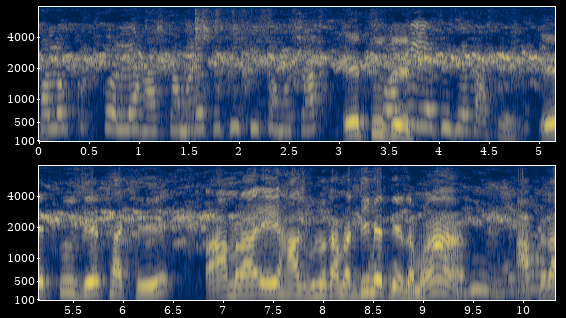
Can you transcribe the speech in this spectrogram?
ফলো করলে হাঁস খামারে প্রতি কি সমস্যা? A to Z A to Z আছে। এ টু জেড আমরা এই হাঁসগুলোকে আমরা ডিমেট নিয়ে যাব হ্যাঁ? আপনারা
